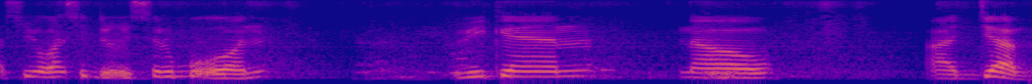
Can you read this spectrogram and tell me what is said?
as you can see there is servo on we can now uh, jab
